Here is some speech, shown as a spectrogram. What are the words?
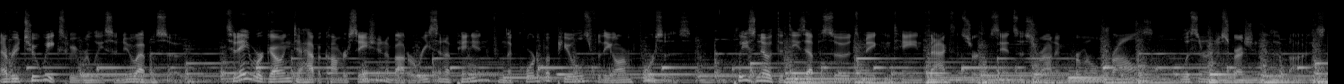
Every two weeks, we release a new episode. Today, we're going to have a conversation about a recent opinion from the Court of Appeals for the Armed Forces. Please note that these episodes may contain facts and circumstances surrounding criminal trials. Listener discretion is advised.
